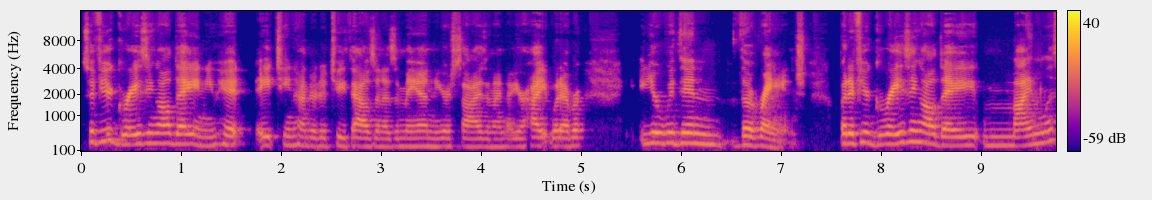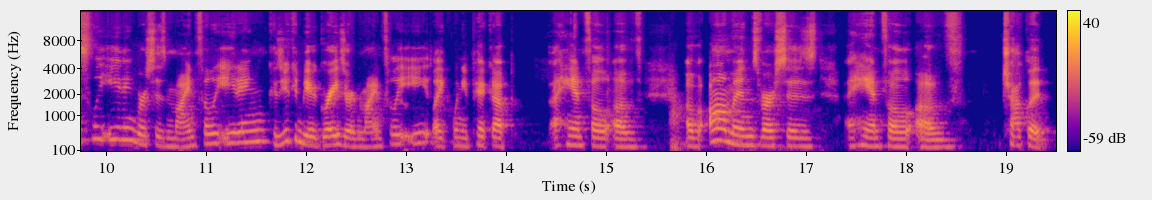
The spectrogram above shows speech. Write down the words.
so if you're grazing all day and you hit 1800 to 2000 as a man your size and i know your height whatever you're within the range but if you're grazing all day, mindlessly eating versus mindfully eating, because you can be a grazer and mindfully eat, like when you pick up a handful of of almonds versus a handful of chocolate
